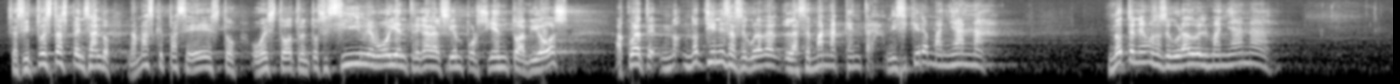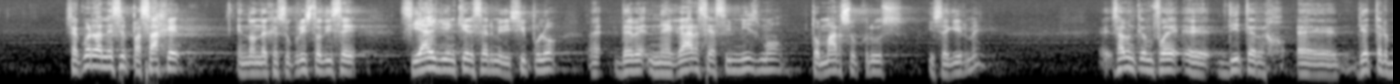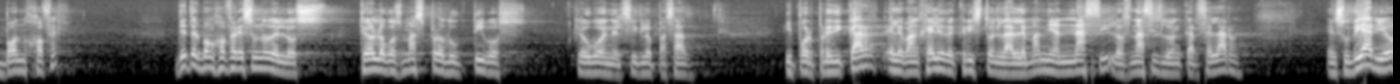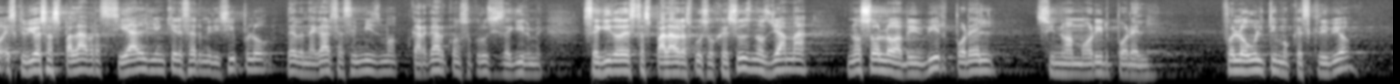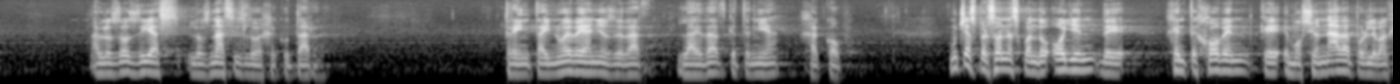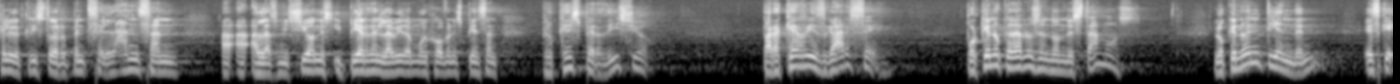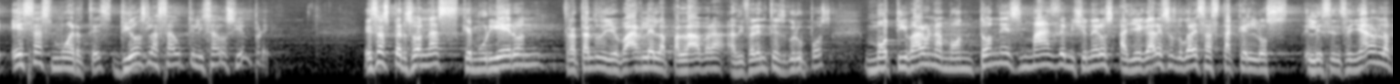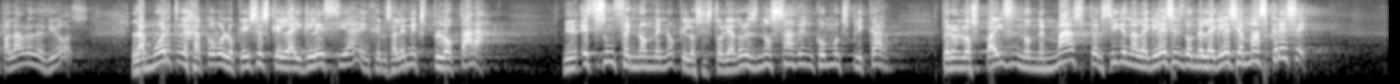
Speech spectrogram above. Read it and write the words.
O sea, si tú estás pensando, nada más que pase esto o esto otro, entonces sí me voy a entregar al 100% a Dios, acuérdate, no, no tienes asegurada la semana que entra, ni siquiera mañana. No tenemos asegurado el mañana. ¿Se acuerdan ese pasaje en donde Jesucristo dice, si alguien quiere ser mi discípulo, eh, debe negarse a sí mismo, tomar su cruz y seguirme? Eh, ¿Saben quién fue eh, Dieter, Dieter Bonhoeffer? Dieter Bonhoeffer es uno de los teólogos más productivos que hubo en el siglo pasado. Y por predicar el Evangelio de Cristo en la Alemania nazi, los nazis lo encarcelaron. En su diario escribió esas palabras, si alguien quiere ser mi discípulo, debe negarse a sí mismo, cargar con su cruz y seguirme. Seguido de estas palabras puso, Jesús nos llama no solo a vivir por Él, sino a morir por Él. Fue lo último que escribió. A los dos días los nazis lo ejecutaron. 39 años de edad, la edad que tenía Jacob. Muchas personas cuando oyen de gente joven que emocionada por el Evangelio de Cristo de repente se lanzan a, las misiones y pierden la vida muy jóvenes, piensan, pero qué desperdicio. ¿Para qué arriesgarse? ¿Por qué no quedarnos en donde estamos? Lo que no entienden es que esas muertes Dios las ha utilizado siempre. Esas personas que murieron tratando de llevarle la palabra a diferentes grupos motivaron a montones más de misioneros a llegar a esos lugares hasta que les enseñaron la palabra de Dios. La muerte de Jacobo lo que hizo es que la iglesia en Jerusalén explotara. Miren, este es un fenómeno que los historiadores no saben cómo explicar, pero en los países donde más persiguen a la iglesia es donde la iglesia más crece.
